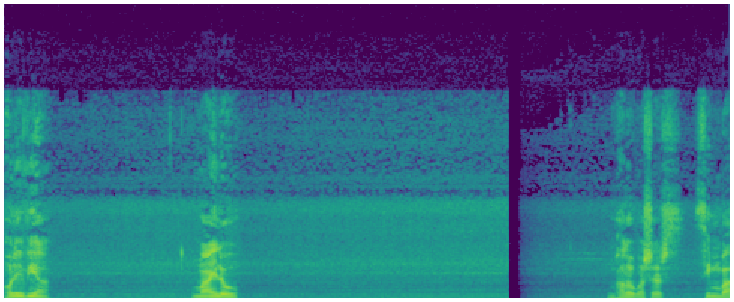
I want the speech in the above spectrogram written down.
Olivia. Milo. ভালোবাসার সিম্বা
